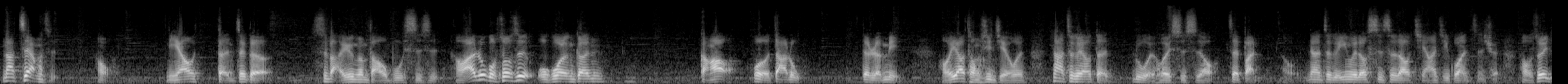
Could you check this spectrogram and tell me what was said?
那这样子哦，你要等这个司法院跟法务部试试好啊。如果说是我国人跟港澳或者大陆的人民哦要同性结婚，那这个要等陆委会试试后再办。那这个因为都涉及到其他机关的职权，好，所以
